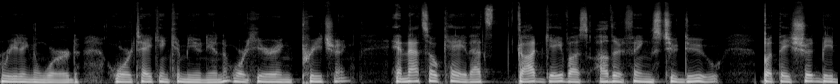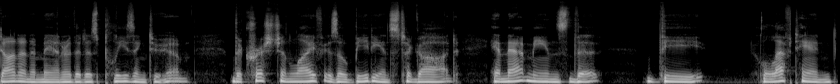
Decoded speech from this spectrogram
reading the word or taking communion or hearing preaching. And that's okay. That's God gave us other things to do, but they should be done in a manner that is pleasing to Him. The Christian life is obedience to God, and that means that the left hand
